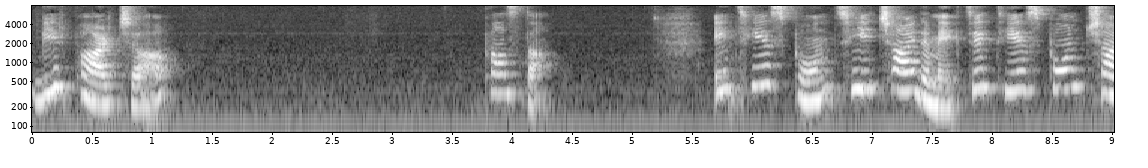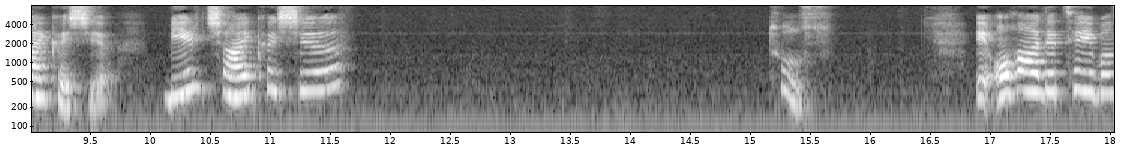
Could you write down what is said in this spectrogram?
bir parça pasta. A teaspoon tea çay demekti. Teaspoon çay kaşığı. Bir çay kaşığı tuz. E, o halde table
